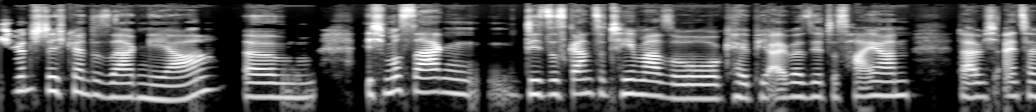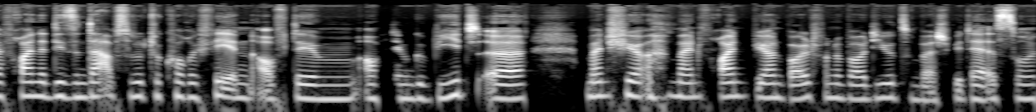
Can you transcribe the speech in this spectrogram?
Ich wünschte, ich könnte sagen ja. Ähm, ich muss sagen, dieses ganze Thema so KPI-basiertes Hiren, da habe ich ein, 2 Freunde, die sind da absolute Koryphäen auf dem auf dem Gebiet. Äh, mein für mein Freund Björn Bold von About You zum Beispiel, der ist so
